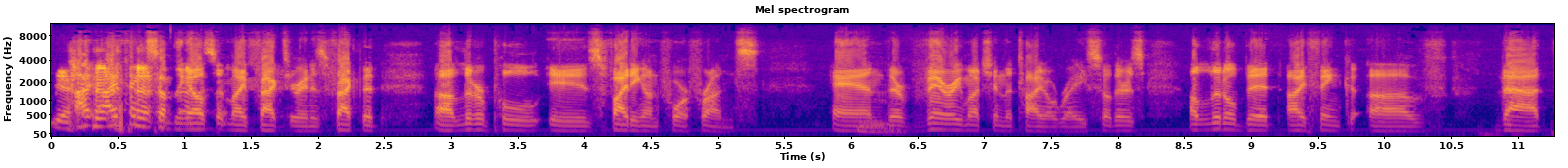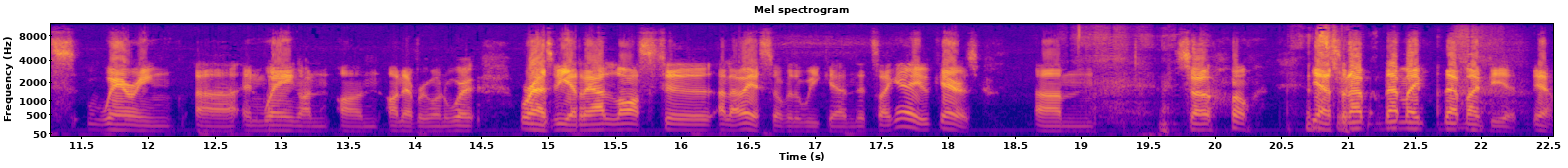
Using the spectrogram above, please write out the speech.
Yeah. I, I, think something else that might factor in is the fact that uh, Liverpool is fighting on four fronts, and mm. they're very much in the title race. So there's a little bit, I think, of that's wearing uh, and weighing on, on, on everyone. Whereas Villarreal lost to Alaves over the weekend. It's like, hey, who cares? Um, so, yeah, so that that might that might be it. Yeah.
